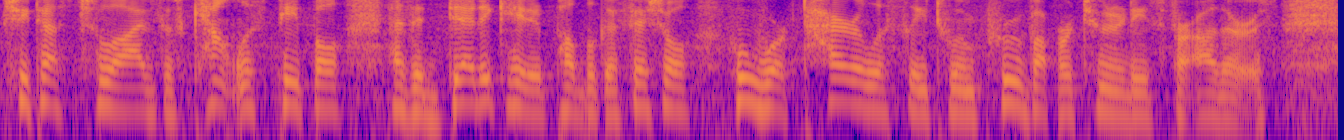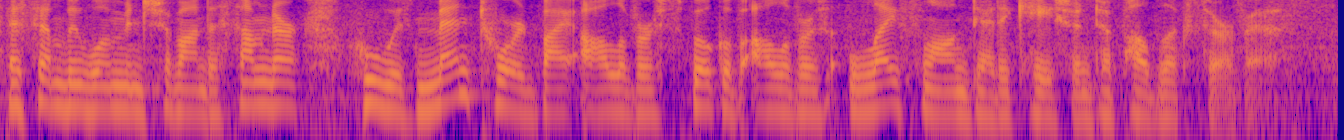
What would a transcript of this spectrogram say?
She touched the lives of countless countless people as a dedicated public official who worked tirelessly to improve opportunities for others. Assemblywoman Shavonda Sumter, who was mentored by Oliver, spoke of Oliver's lifelong dedication to public service.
